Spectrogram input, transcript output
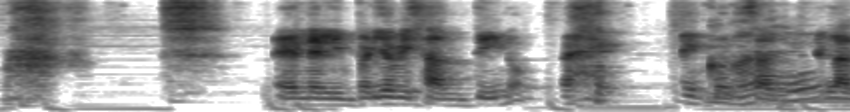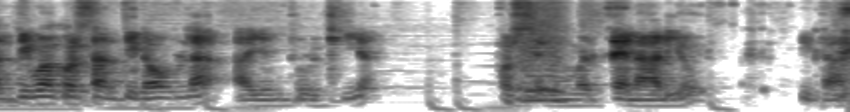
en el Imperio Bizantino, en, la antigua Constantinopla, ahí en Turquía, por ser un mercenario y tal.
